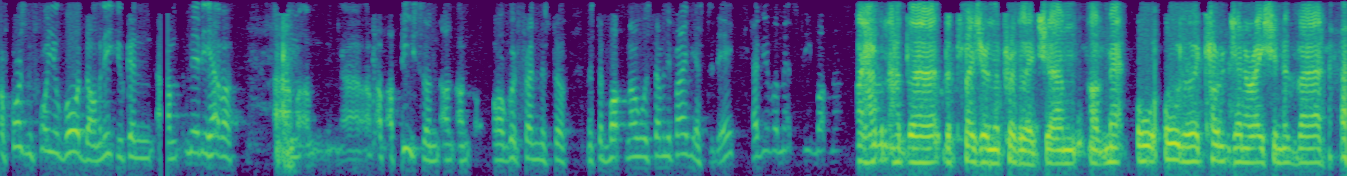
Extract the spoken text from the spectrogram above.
of, course, before you go, Dominic, you can um, maybe have a, um, um a, a piece on, on, on, our good friend Mr. Mr. Bucknor, who was 75 yesterday. Have you ever met Steve Bucknor? I haven't had the, the pleasure and the privilege. Um, I've met all, all of the current generation of uh,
